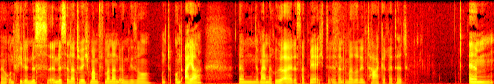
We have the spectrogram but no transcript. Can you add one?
äh, und viele Nüsse, Nüsse natürlich mampft man dann irgendwie so und, und Eier. Ähm, mein Rührei, das hat mir echt äh, dann immer so den Tag gerettet. Ähm,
